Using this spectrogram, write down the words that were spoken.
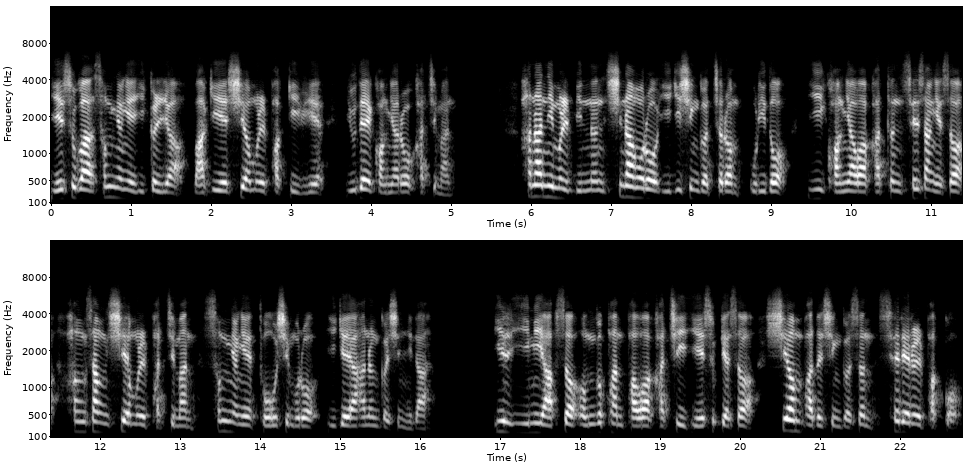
예수가 성령에 이끌려 마귀의 시험을 받기 위해 유대 광야로 갔지만 하나님을 믿는 신앙으로 이기신 것처럼 우리도 이 광야와 같은 세상에서 항상 시험을 받지만 성령의 도우심으로 이겨야 하는 것입니다. 1. 이미 앞서 언급한 바와 같이 예수께서 시험 받으신 것은 세례를 받고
